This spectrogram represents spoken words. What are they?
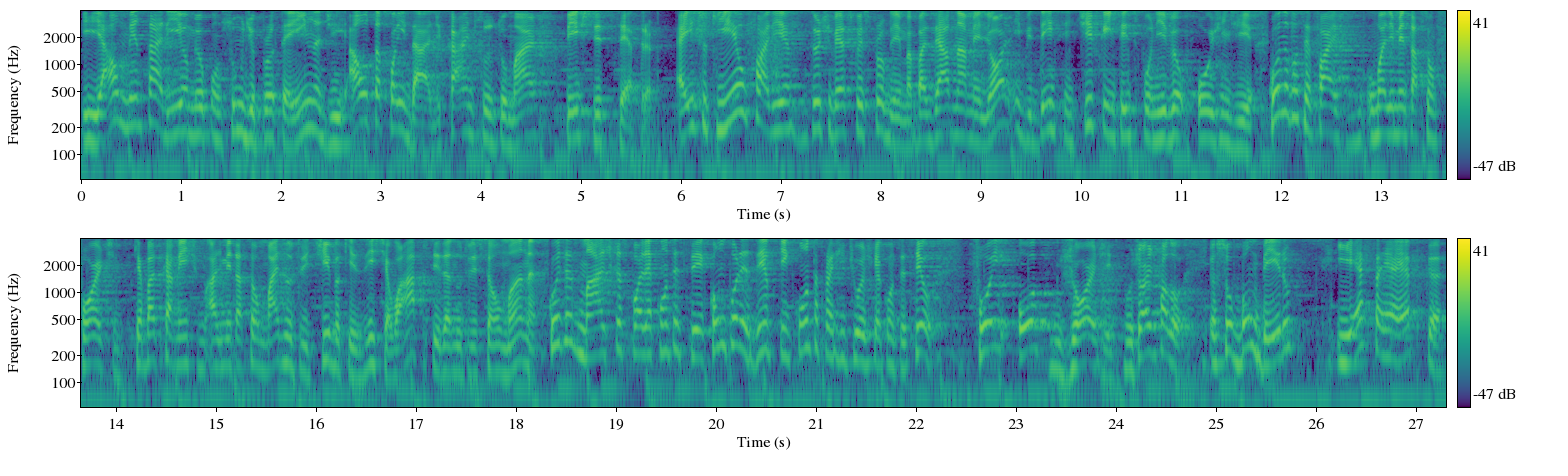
e aumentaria o meu consumo de proteína de alta qualidade, carne, frutos do mar, peixes, etc. É isso que eu faria se eu tivesse com esse problema, baseado na melhor evidência científica que tem disponível hoje em dia. Quando você faz uma alimentação forte, que é basicamente a alimentação mais nutritiva que existe, é o ápice da nutrição humana, coisas mágicas podem acontecer, como por exemplo, quem conta pra gente hoje o que aconteceu foi o Jorge. O Jorge falou: "Eu sou bombeiro e essa é a época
